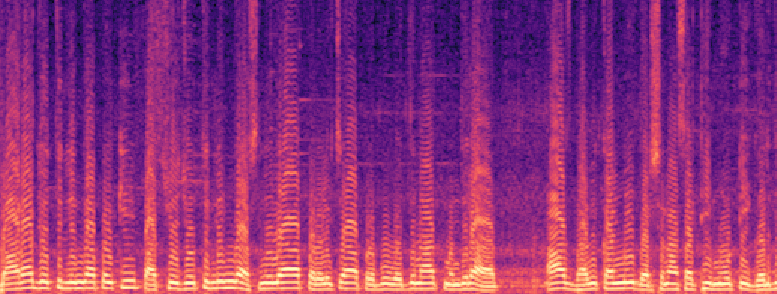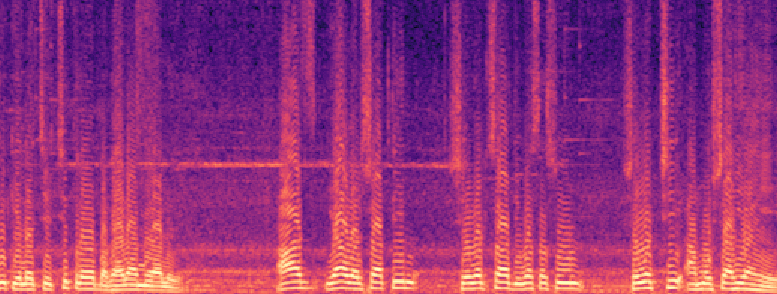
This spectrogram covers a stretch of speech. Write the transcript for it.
बारा ज्योतिर्लिंगापैकी पाचवे ज्योतिर्लिंग असलेल्या परळीच्या प्रभू वैद्यनाथ मंदिरात आज भाविकांनी दर्शनासाठी मोठी गर्दी केल्याचे चित्र बघायला मिळाले. आज या वर्षातील शेवटचा दिवस असून शेवटची आमोशाही आहे.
